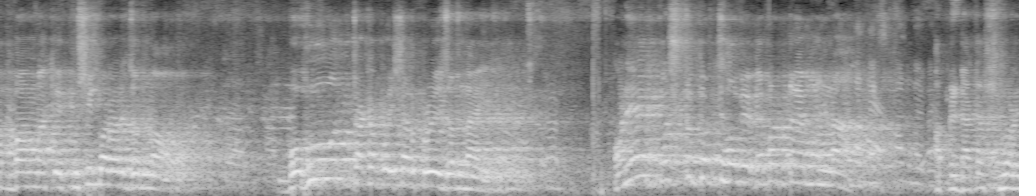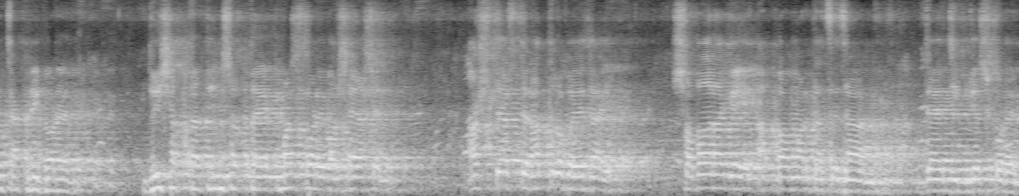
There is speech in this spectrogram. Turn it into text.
আব্বা আম্মাকে খুশি করার জন্য বহুত টাকা পয়সার প্রয়োজন নাই। অনেক কষ্ট করতে হবে, ব্যাপারটা এমন না। আপনি ঢাকা শহরে চাকরি করেন, দুই সপ্তাহ, তিন সপ্তাহ, এক মাস পরে বাসায় আসেন। আস্তে আস্তে রাত্র হয়ে যায়। সবার আগে আব্বা আম্মার কাছে যান যা জিজ্ঞেস করেন,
